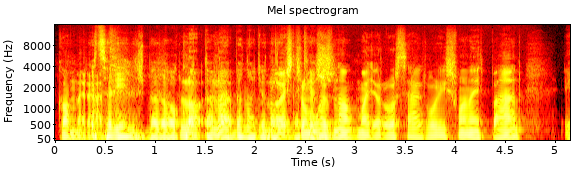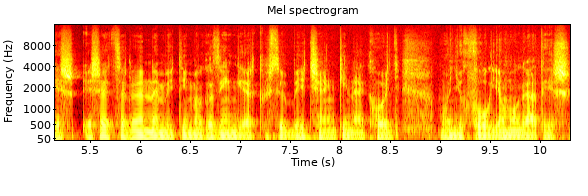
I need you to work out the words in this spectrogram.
kamerát. Egyszer én is beleakadtam, la, ebben nagyon érdekes. Magyarországról is van egy pár, és, és egyszerűen nem üti meg az inger küszöbét senkinek, hogy mondjuk fogja magát, és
